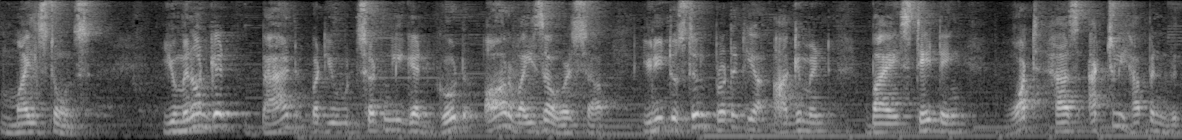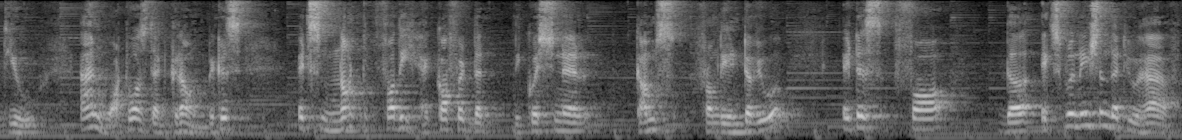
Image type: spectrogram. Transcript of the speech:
milestones you may not get bad, but you would certainly get good or vice versa. You need to still protect your argument by stating what has actually happened with you and what was that ground because it's not for the heck of it that the questionnaire comes from the interviewer. It is for the explanation that you have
